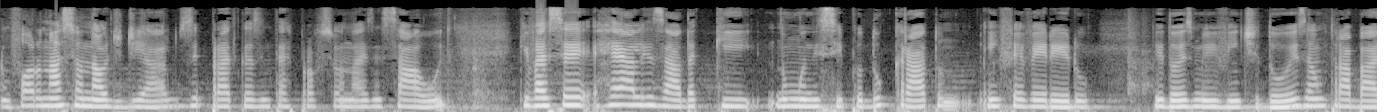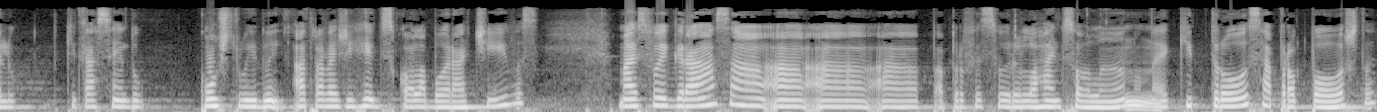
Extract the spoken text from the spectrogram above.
Um Fórum Nacional de Diálogos e Práticas Interprofissionais em Saúde, que vai ser realizado aqui no município do Crato em fevereiro de 2022. É um trabalho que está sendo construído através de redes colaborativas mas foi graças à professora Lohane Solano, né, que trouxe a proposta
